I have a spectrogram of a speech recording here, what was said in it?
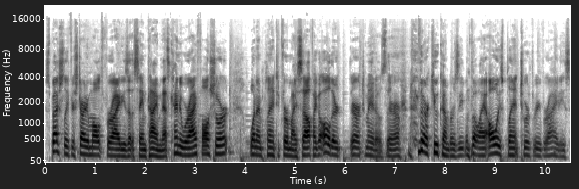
especially if you're starting multiple varieties at the same time. And that's kind of where I fall short when I'm planting for myself. I go, oh, there, there are tomatoes, there are, there are cucumbers, even though I always plant two or three varieties.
